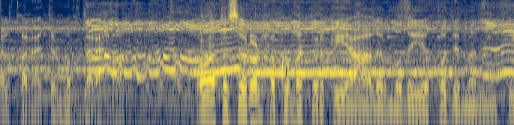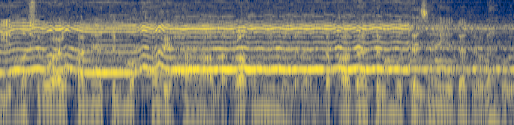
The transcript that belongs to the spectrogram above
القناة المقترحة. وتصر الحكومة التركية على المضي قدما في مشروع القناة المقترحة على الرغم من الانتقادات المتزايدة له.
